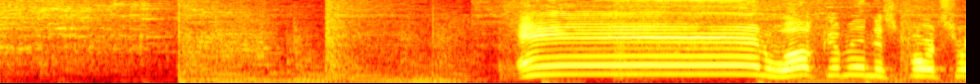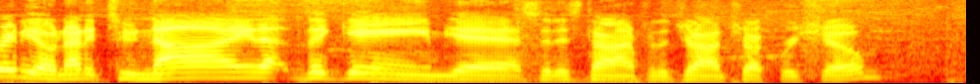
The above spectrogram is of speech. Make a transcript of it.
And welcome into Sports Radio 929 The Game. Yes, it is time for the Jon Chuckery Show.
